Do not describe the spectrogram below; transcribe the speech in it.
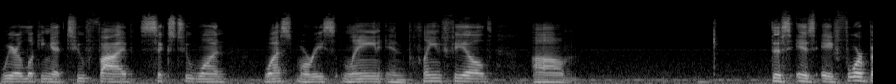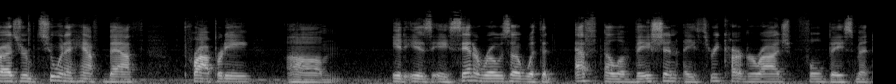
We are looking at 25621 West Maurice Lane in Plainfield. Um, this is a four bedroom, two and a half bath property. Um, it is a Santa Rosa with an F elevation, a three car garage, full basement,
